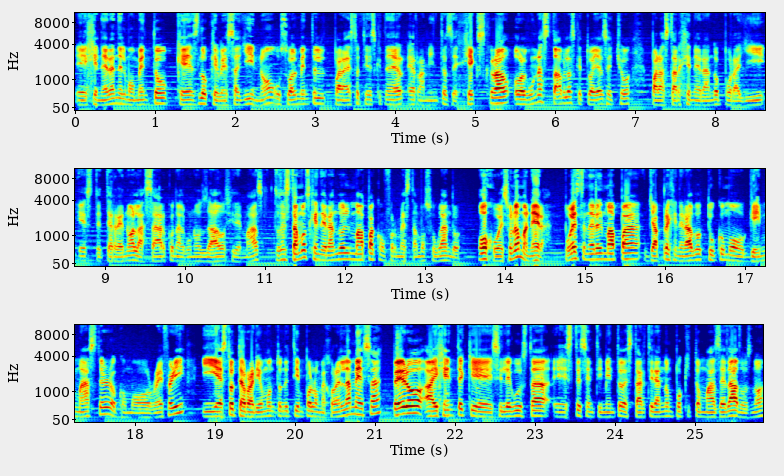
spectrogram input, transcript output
eh, genera en el momento qué es lo que ves allí, ¿no? Usualmente para esto tienes que tener herramientas de Hexcrawl o algunas tablas que tú hayas hecho para estar generando por allí este terreno al azar con algunos dados y demás. Entonces estamos generando el mapa conforme estamos jugando. Ojo, es una manera. Puedes tener el mapa ya pregenerado tú como Game Master o como referee y esto te ahorraría un montón de tiempo a lo mejor en la mesa, pero hay gente que sí le gusta este sentimiento de estar tirando un poquito más de dados, ¿no?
